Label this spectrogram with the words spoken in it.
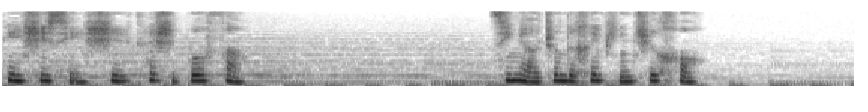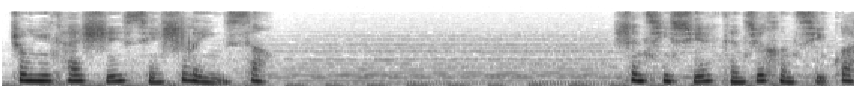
电视显示开始播放。几秒钟的黑屏之后，终于开始显示了影像。单庆雪感觉很奇怪，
